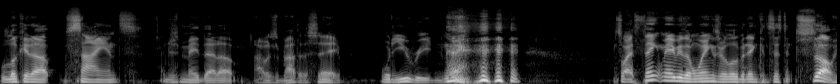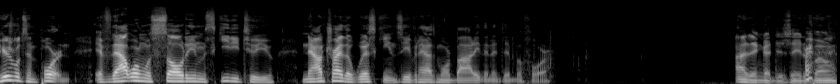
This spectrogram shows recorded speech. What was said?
Look it up. Science. I just made that up. I was about to say, what are you reading? So I think maybe the wings are a little bit inconsistent. So here's what's important. If that one was salty and mesquite to you, now try the whiskey and see if it has more body than it did before. I think I just ate a bone.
